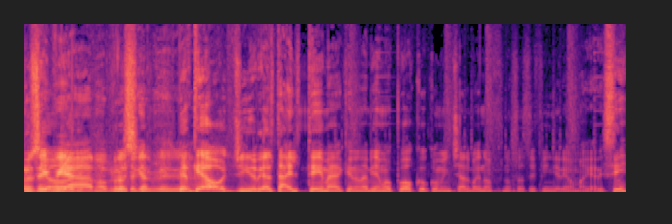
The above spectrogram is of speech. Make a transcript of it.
Proseguiamo. Proseguiamo. proseguiamo. Perché oggi in realtà il tema che non abbiamo poco cominciato, ma no- non so se finiremo magari sì,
